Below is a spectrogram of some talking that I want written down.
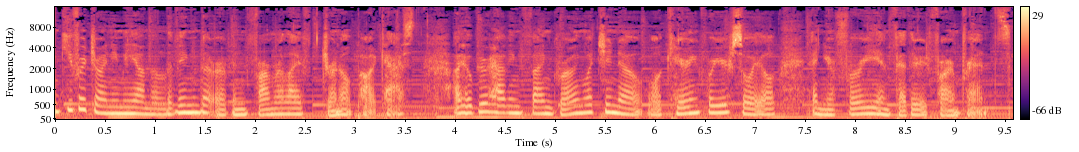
Thank you for joining me on the Living the Urban Farmer Life Journal podcast. I hope you're having fun growing what you know while caring for your soil and your furry and feathered farm friends.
